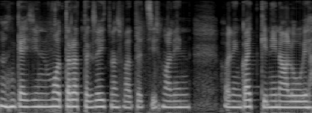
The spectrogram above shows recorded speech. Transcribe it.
käisin mootorrattaga sõitmas, vaata, et siis ma olin, olin katki ninaluu ja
